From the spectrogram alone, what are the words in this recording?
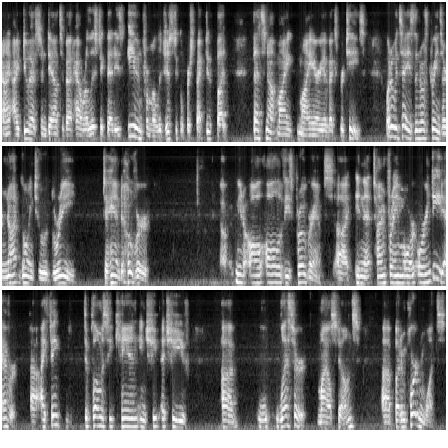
I, I, do have some doubts about how realistic that is, even from a logistical perspective, but that's not my, my area of expertise. What I would say is the North Koreans are not going to agree to hand over uh, you know all, all of these programs uh, in that time frame or, or indeed ever. Uh, I think diplomacy can achieve uh, lesser milestones, uh, but important ones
